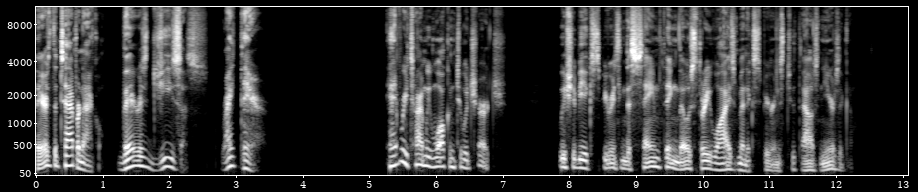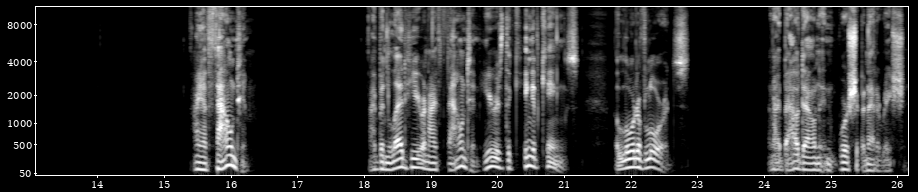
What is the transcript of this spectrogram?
There's the tabernacle. There is Jesus right there. Every time we walk into a church, we should be experiencing the same thing those three wise men experienced 2,000 years ago. I have found him. I've been led here and I've found him. Here is the King of Kings, the Lord of Lords. And I bow down in worship and adoration.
